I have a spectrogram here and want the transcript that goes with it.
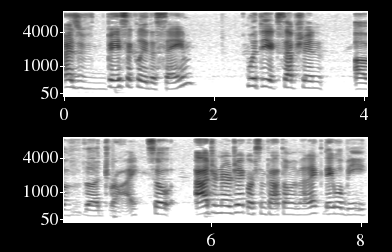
as basically the same, with the exception of the dry. So adrenergic or sympathomimetic, they will be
